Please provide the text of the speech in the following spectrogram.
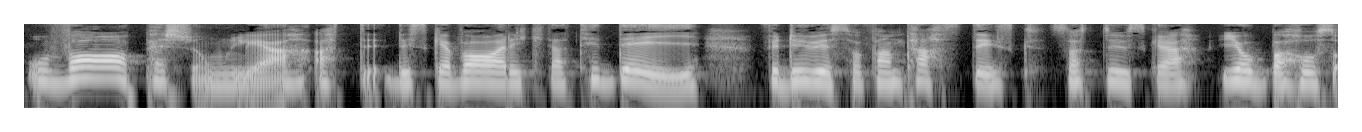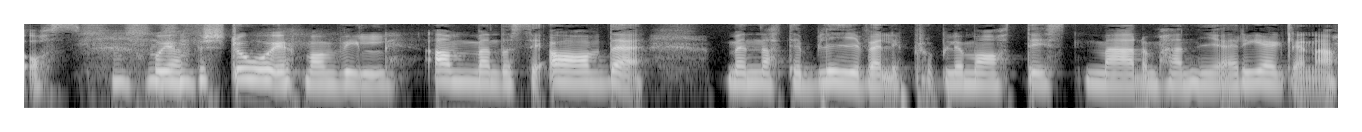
Och var personliga, att det ska vara riktat till dig, för du är så fantastisk så att du ska jobba hos oss. Och jag förstår ju att man vill använda sig av det, men att det blir väldigt problematiskt med de här nya reglerna.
